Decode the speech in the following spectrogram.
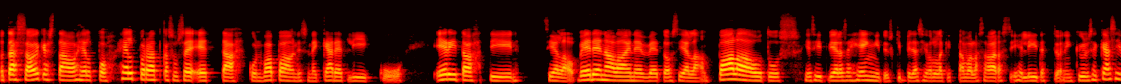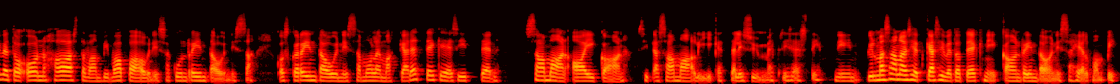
No tässä oikeastaan on helppo, helppo ratkaisu se, että kun vapaa-uinnissa ne kädet liikkuu eri tahtiin, siellä on vedenalainen veto, siellä on palautus ja sitten vielä se hengityskin pitäisi jollakin tavalla saada siihen liitettyä, niin kyllä se käsiveto on haastavampi vapaunnissa kuin rintauinnissa, koska rintauinnissa molemmat kädet tekee sitten samaan aikaan sitä samaa liikettä, eli symmetrisesti. Niin kyllä mä sanoisin, että käsivetotekniikka on rintauinnissa helpompi,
